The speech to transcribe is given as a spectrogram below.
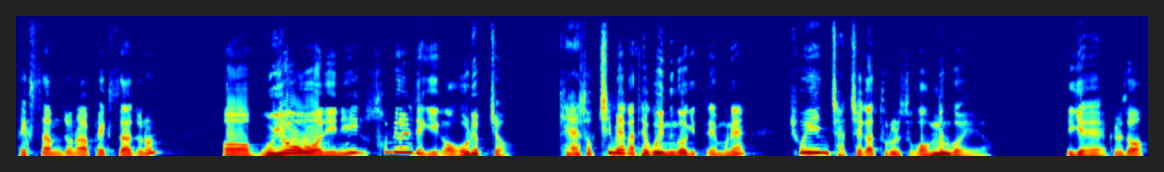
103조나 104조는 어, 무효 원인이 소멸되기가 어렵죠. 계속 침해가 되고 있는 거기 때문에 추인 자체가 들을 수가 없는 거예요. 이게 그래서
